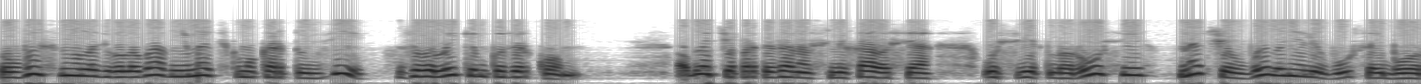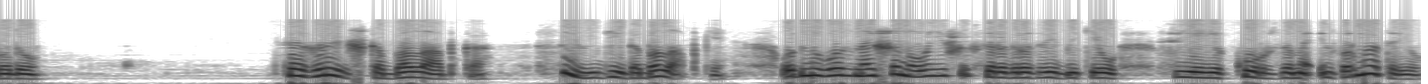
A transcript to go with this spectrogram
висунулась голова в німецькому картузі з великим козирком. Обличчя партизана всміхалося у світло русі, наче виленялі вуса й бороду. Це Гришка Балабка, син діда Балабки, одного з найшановніших серед розвідників всієї курзами інформаторів,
